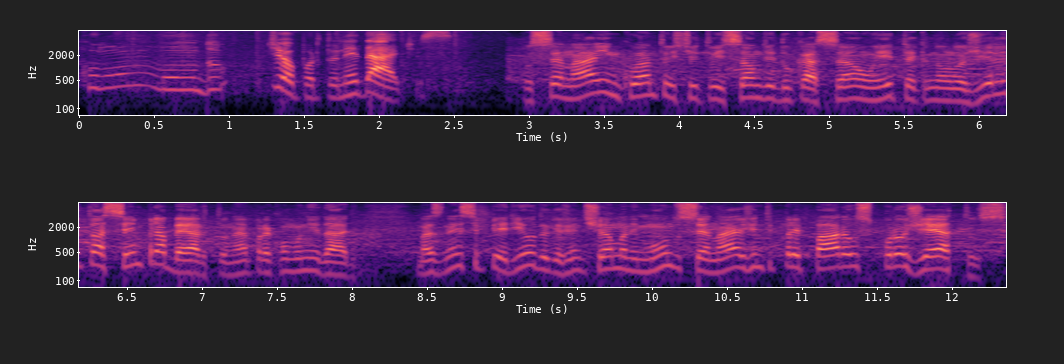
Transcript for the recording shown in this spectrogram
com um mundo de oportunidades. O Senai, enquanto instituição de educação e tecnologia, ele está sempre aberto né, para a comunidade. Mas nesse período que a gente chama de Mundo Senai, a gente prepara os projetos.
